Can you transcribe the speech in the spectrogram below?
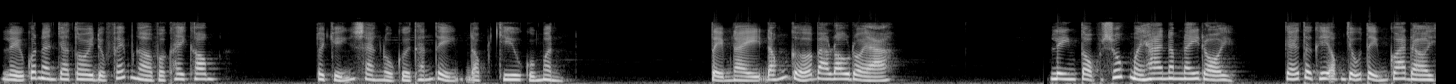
liệu có nên cho tôi được phép ngờ vực hay không. Tôi chuyển sang nụ cười thánh thiện độc chiêu của mình. Tiệm này đóng cửa bao lâu rồi ạ? À? Liên tục suốt 12 năm nay rồi, kể từ khi ông chủ tiệm qua đời.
